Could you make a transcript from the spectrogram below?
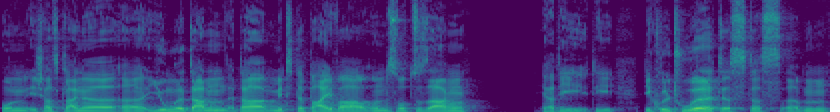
Und ich als kleiner äh, Junge dann da mit dabei war und sozusagen ja die, die, die Kultur des, des ähm,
